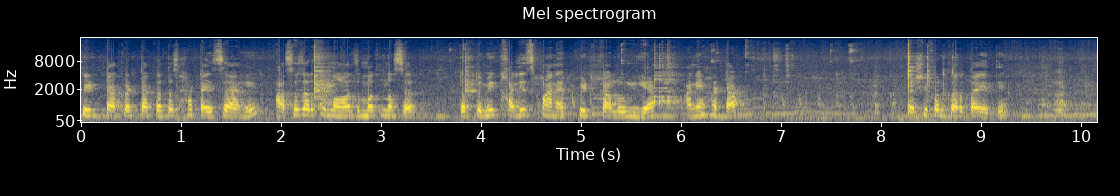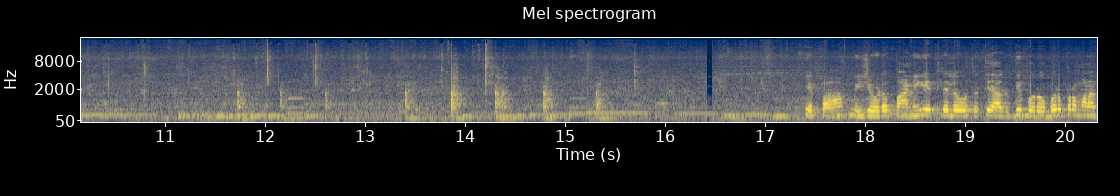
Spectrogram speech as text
पीठ टाकत टाकतच हटायचं आहे. असं जर तुम्हाला जमत नसेल तर तुम्ही खालीच पाण्यात पीठ कालून घ्या आणि हटा. तशी पण करता येते. हे पहा मी जेवढं पाणी घेतलेलं होतं ते अगदी बरोबर प्रमाणात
